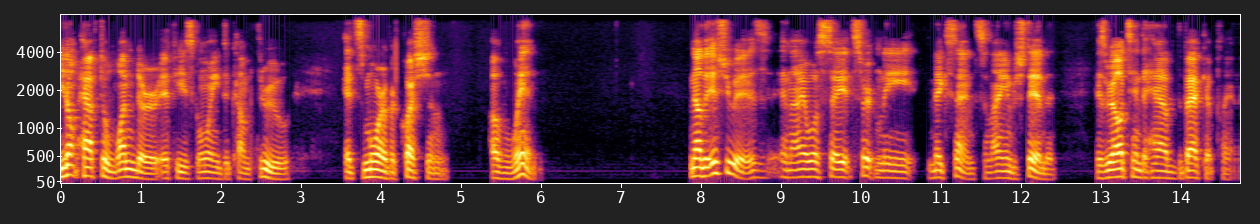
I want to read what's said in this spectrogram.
you don't have to wonder if he's going to come through. It's more of a question of when. Now, the issue is, and I will say it certainly makes sense, and I understand it, is we all tend to have the backup plan.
